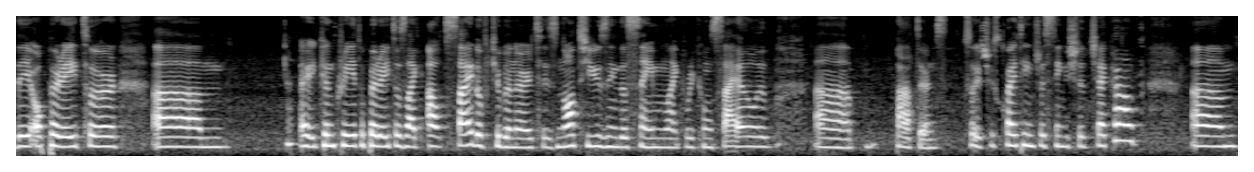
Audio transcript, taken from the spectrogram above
the operator. Um, uh, you can create operators like outside of Kubernetes, not using the same like reconcile uh, patterns. So it's just quite interesting. You should check out. Um,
